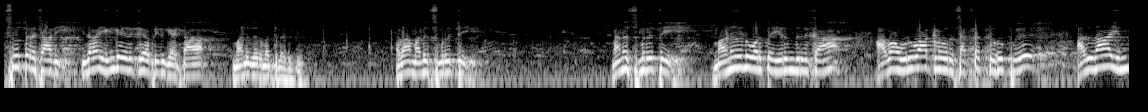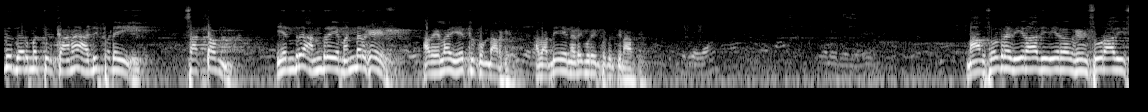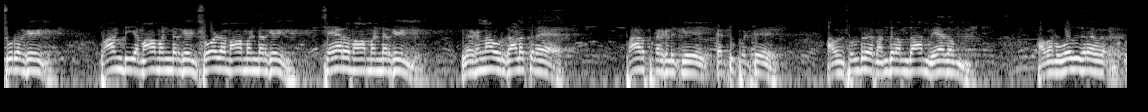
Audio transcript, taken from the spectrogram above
சூத்திர சாதி. இதெல்லாம் எங்க இருக்கு அப்படின்னு கேட்டா மனு தர்மத்தில் இருக்கு. அதான் மனுஸ்மிருதி மனுஸ்மிருதி மனுன்னு ஒருத்தன் இருந்திருக்கான். அவன் உருவாக்கின ஒரு சட்ட தொகுப்பு. அதுதான் இந்து தர்மத்திற்கான அடிப்படை சட்டம் என்று அன்றைய மன்னர்கள் அதையெல்லாம் ஏற்றுக்கொண்டார்கள். அதை அப்படியே நடைமுறைப்படுத்தினார்கள். நாம் சொல்ற வீராதி வீரர்கள் சூராதி சூரர்கள் பாண்டிய மாமன்னர்கள் சோழ மாமன்னர்கள் சேர மாமன்னர்கள் இவர்கள்லாம் ஒரு காலத்தில் பார்ப்பனர்களுக்கு கட்டுப்பட்டு அவன் சொல்ற மந்திரம்தான் வேதம். அவன் ஓதுகிற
